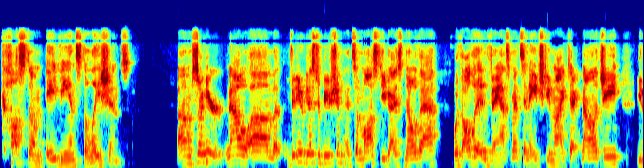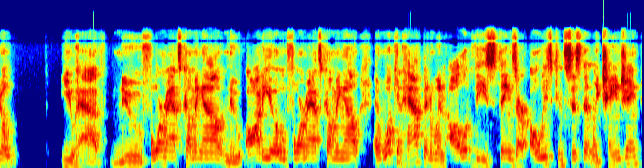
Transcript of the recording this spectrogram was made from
custom AV installations. Um, so here now, um, video distribution, it's a must. You guys know that with all the advancements in HDMI technology, you know, you have new formats coming out, new audio formats coming out. And what can happen when all of these things are always consistently changing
